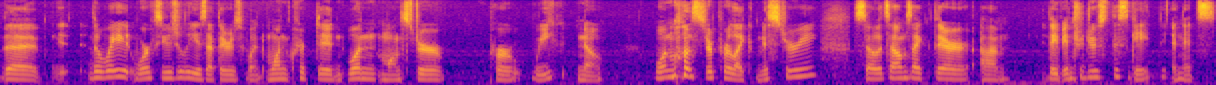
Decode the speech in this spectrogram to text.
the the way it works usually is that there's what one cryptid, one monster per week. No. One monster per like mystery. So it sounds like they're um they've introduced this gate and it's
